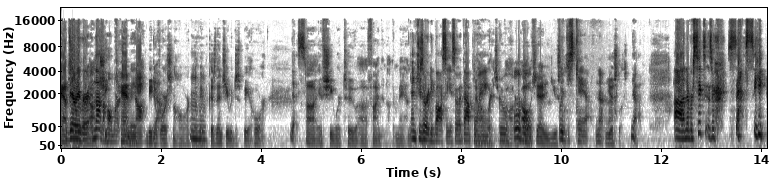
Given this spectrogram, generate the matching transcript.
Absolutely Very rare- Not. not in a she Hallmark cannot movie. be Yeah. divorced in a Hallmark movie Mhm. because then she would just be a whore. Yes. uh, if she were to uh, find another man. and she's already bossy, so at that point, ooh, ooh, Oh, yeah, we just can't. No, no. Useless. Yeah. Uh, number six is her sassy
